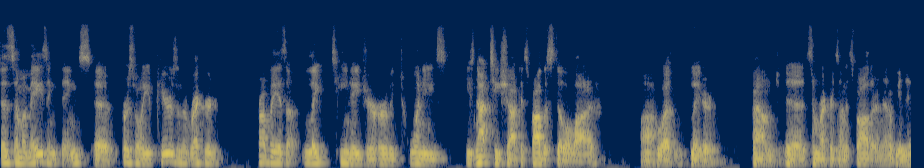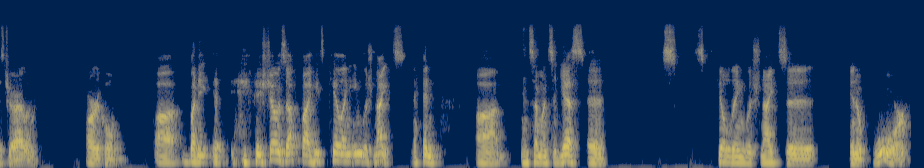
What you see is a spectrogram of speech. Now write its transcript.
does some amazing things. Uh, first of all, he appears in the record probably as a late teenager, early 20s. He's not Taoiseach, his father's still alive, uh, who later found uh, some records on his father, and that'll be in the History of Ireland article. Uh, but he he shows up by he's killing English knights, and uh, and someone said yes, uh, killed English knights uh, in a war,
